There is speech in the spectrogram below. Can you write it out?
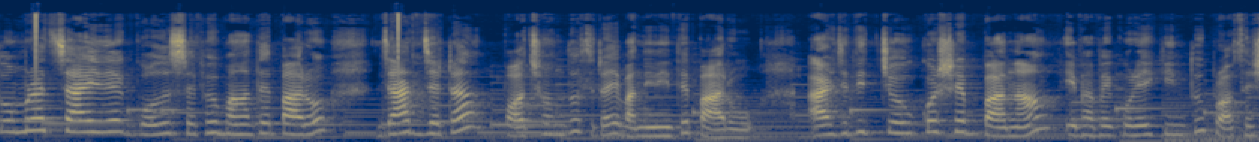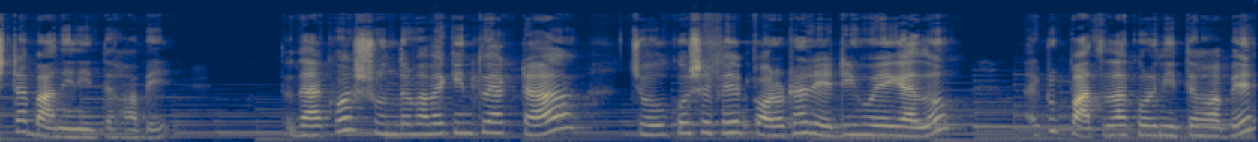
তোমরা চাইলে গোল শেপেও বানাতে পারো, যার যেটা পছন্দ সেটাই বানিয়ে নিতে পারো। আর যদি চৌকো শেপ বানাও, এভাবে করেই কিন্তু প্রসেসটা বানিয়ে নিতে হবে। তো দেখো, সুন্দরভাবে কিন্তু একটা চৌকো শেপের পরোটা রেডি হয়ে গেল। একটু পাতলা করে নিতে হবে।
